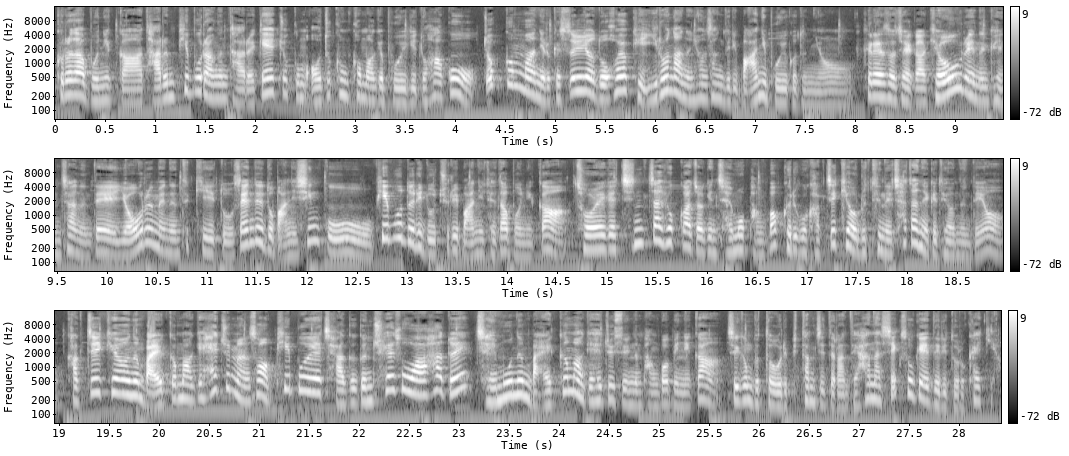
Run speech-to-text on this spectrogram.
그러다 보니까 다른 피부랑은 다르게 조금 어두컴컴하게 보이기도 하고 조금만 이렇게 쓸려도 허옇게 일어나는 현상들이 많이 보이거든요. 그래서 제가 겨울에는 괜찮은데 여름에는 특히 또 샌들도 많이 신고 피부들이 노출이 많이 되다 보니까 저에게 진짜 효과적인 제모 방법 그리고 각질 care 루틴을 찾아내게 되었는데요. 각질 care는 말끔하게 해주면서 피부의 자극은 최소화하되 제모는 말끔하게 해줄 수 있는 방법이니까 지금부터 우리 비탐지들한테 하나씩 소개해드리도록 할게요.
